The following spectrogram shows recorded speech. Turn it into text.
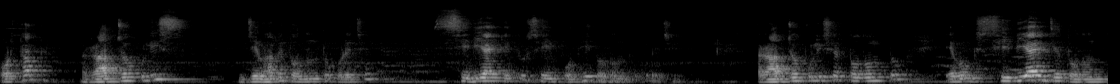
অর্থাৎ রাজ্য পুলিশ যেভাবে তদন্ত করেছে, সিবিআই কিন্তু সেই পথেই তদন্ত করেছে। রাজ্য পুলিশের তদন্ত এবং সিবিআই যে তদন্ত,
